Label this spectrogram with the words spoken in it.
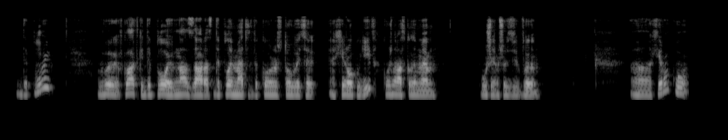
Deploy. В вкладці Deploy в нас зараз deploy метод використовується Heroku Git. Кожен раз, коли ми пушуємо щось в Heroku,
